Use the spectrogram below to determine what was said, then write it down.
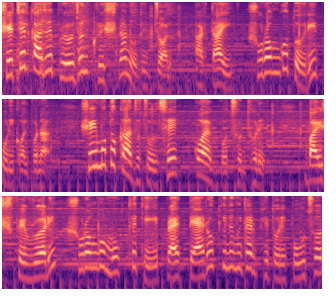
সেচের কাজে প্রয়োজন কৃষ্ণা নদীর জল, আর তাই সুড়ঙ্গ তৈরির পরিকল্পনা। সেই মতো কাজও চলছে কয়েক বছর ধরে। বাইশ ফেব্রুয়ারি সুড়ঙ্গ মুখ থেকে প্রায় তেরো কিলোমিটার ভেতরে পৌঁছন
